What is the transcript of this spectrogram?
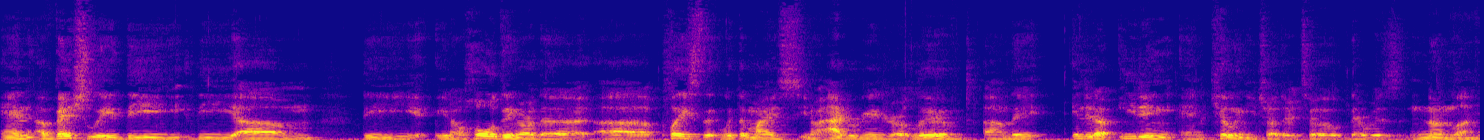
and eventually the the um, the you know holding or the uh, place that with the mice you know aggregated or lived, um, they ended up eating and killing each other till there was none left.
